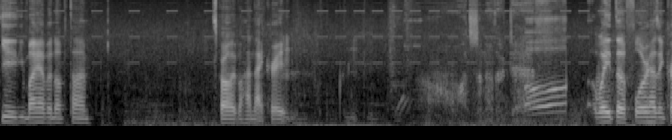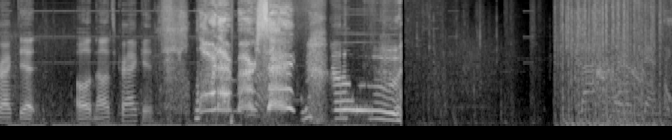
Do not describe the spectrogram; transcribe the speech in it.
you? You might have enough time. It's probably behind that crate. Hmm. Oh, wait, the floor hasn't cracked yet. Oh, now it's cracking. Lord have mercy! No! Last player standing.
